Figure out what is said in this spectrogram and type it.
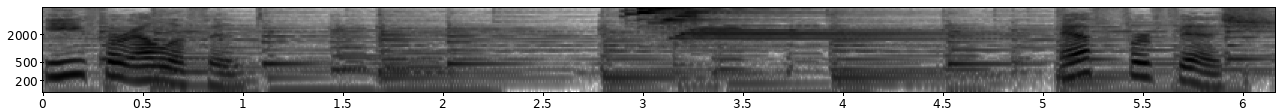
E for elephant. F for fish.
